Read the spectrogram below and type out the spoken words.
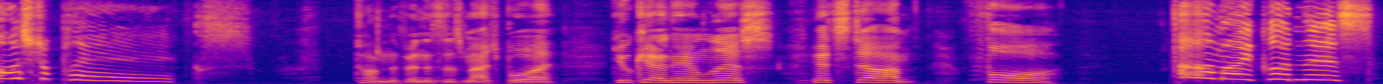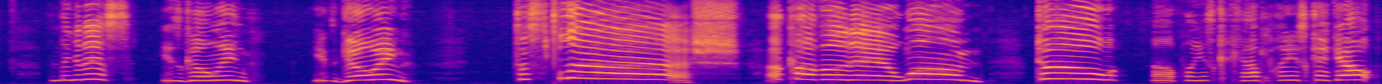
Oh, a suplex. Time to finish this match, boy. You can't handle this. It's time for Oh my goodness! Look at this. He's going. He's going to splash. A cover there. One, two. Oh, please kick out. Please kick out.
